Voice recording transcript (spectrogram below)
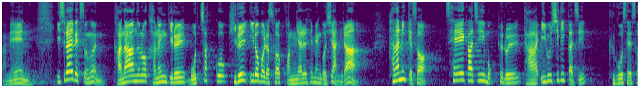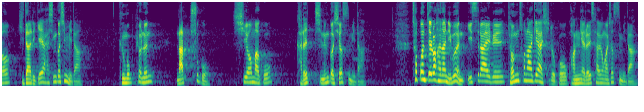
아멘. 이스라엘 백성은 가나안으로 가는 길을 못 찾고 길을 잃어버려서 광야를 헤맨 것이 아니라 하나님께서 세 가지 목표를 다 이루시기까지 그곳에서 기다리게 하신 것입니다. 그 목표는 낮추고 시험하고 가르치는 것이었습니다. 첫 번째로 하나님은 이스라엘을 겸손하게 하시려고 광야를 사용하셨습니다.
